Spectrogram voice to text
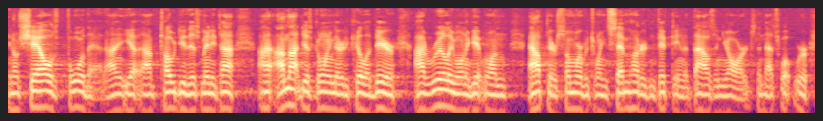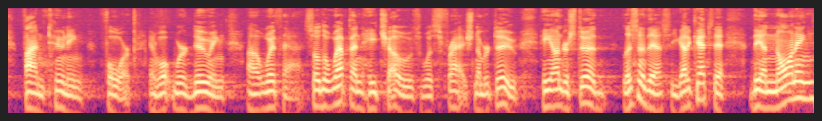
You know, shells for that. I, yeah, I've told you this many times. I, I'm not just going there to kill a deer. I really want to get one out there somewhere between 750 and 1,000 yards, and that's what we're fine tuning for and what we're doing uh, with that. So the weapon he chose was fresh. Number two, he understood. Listen to this. You got to catch that. The anointing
